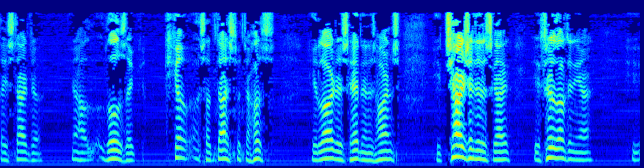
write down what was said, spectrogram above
So he started to, you know how bulls, they out some dust with their hoofs. He lowered his head and his horns. He charged into the sky. He threw them in the air. He,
